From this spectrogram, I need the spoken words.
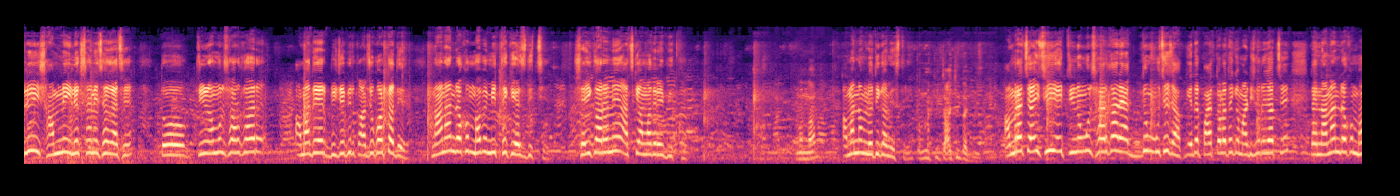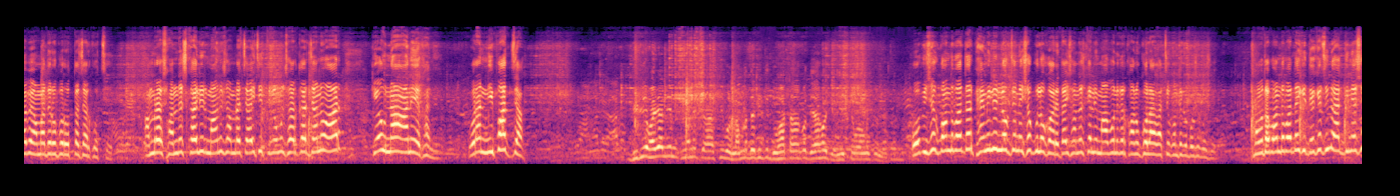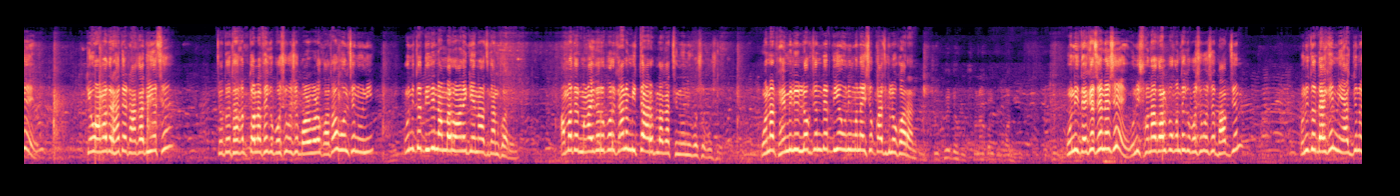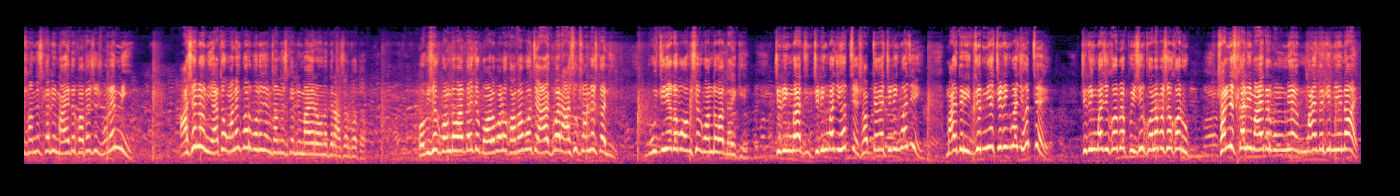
Actually সামনে election এসে গেছে। তো তৃণমূল সরকার আমাদের বিজেপির কার্যকর্তাদের নানান রকমভাবে মিথ্যে কেস দিচ্ছে। সেই কারণে আজকে আমাদের এই বিক্ষোভ। নাম? আমার নাম লতিকা মিস্ত্রি। আমরা চাইছি এই তৃণমূল সরকার একদম মুছে যাক। এদের পায়ের তলা থেকে মাটি সরে যাচ্ছে তাই নানান রকমভাবে আমাদের ওপর অত্যাচার করছে। আমরা সন্দেশখালীর মানুষ আমরা চাইছি তৃণমূল সরকার যেন আর কেউ না আনে এখানে। ওরা নিপাত যাক। ভিডিও ভাইরাল মানে কি বলুন আপনাদেরকে কি দু হাজার টাকা করে দেওয়া হয়েছে মিথ্যে বলানোর জন্য? অভিষেক বন্দ্যোপাধ্যায়ের ফ্যামিলির লোকজন এসবগুলো করে তাই সন্দেশখালী মা বোনেদের কনক লাগাচ্ছে ওখান থেকে বসে বসে। মমতা বন্দ্যোপাধ্যায় কি দেখেছিল একদিন এসে? কেউ আমাদের হাতে টাকা দিয়েছে? চোদ্দ থাকার তলা থেকে বসে বসে বড় বড় কথাও বলছেন উনি। উনি তো দিদি নাম্বার ওয়ানে গিয়ে নাচ গান করেন। আমাদের মায়েদের উপর কেন মিথ্যা আরোপ লাগাচ্ছেন উনি বসে বসে? ওনার ফ্যামিলির লোকজনদের দিয়ে উনি মনে হয় এইসব কাজগুলো করান। উনি দেখেছেন এসে? উনি সোনা গল্প ওখান থেকে বসে বসে ভাবছেন? উনি তো দেখেননি একদিনও সন্দেশখালীর মায়েদের কথা এসে শোনেননি? আসেন উনি? এত অনেকবার বলেছেন সন্দেশখালীর মায়েরা ওনাদের আসার কথা। অভিষেক বন্দ্যোপাধ্যায় যে বড় বড় কথা বলছে, একবার আসুক সন্দেশকালী বুঝিয়ে দেবো অভিষেক বন্দ্যোপাধ্যায়কে। চিটিংবাজি চিটিংবাজি হচ্ছে? সব জায়গায় চিটিংবাজি? মায়েদের ইজ্জত নিয়ে চিটিংবাজি হচ্ছে? চিটিংবাজি করবে, পিসির কোলে বসে করুক। সন্দেশখালী মায়েদের মেয়ে- মায়েদেরকে নিয়ে নয়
